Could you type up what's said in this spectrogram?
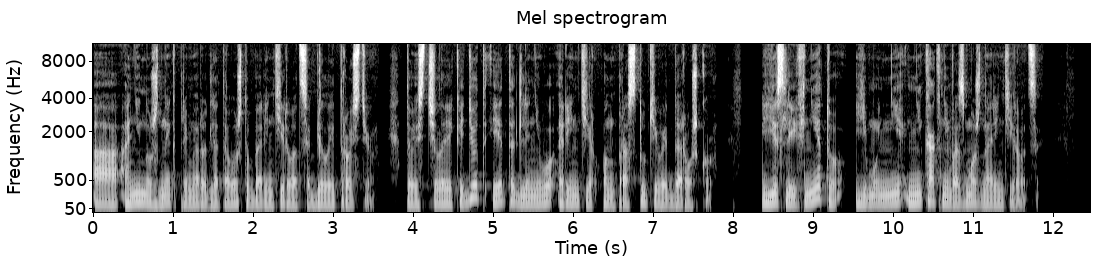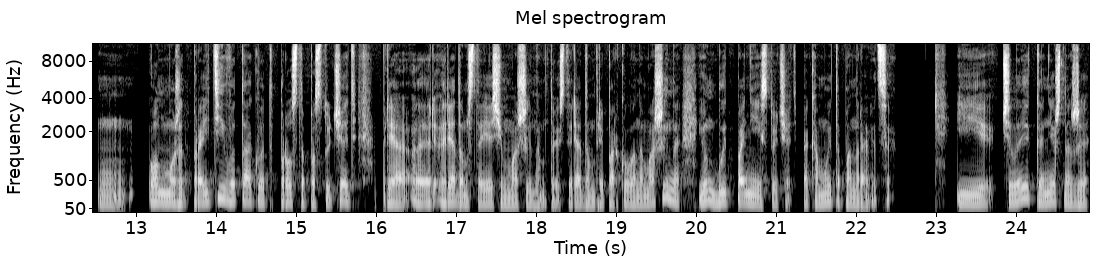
а они нужны, к примеру, для того, чтобы ориентироваться белой тростью. То есть человек идет, и это для него ориентир, он простукивает дорожку. Если их нету, ему не, никак невозможно ориентироваться. Он может пройти вот так вот, просто постучать пря, э, рядом стоящим машинам. То есть рядом припаркована машина, и он будет по ней стучать. А кому это понравится? И человек, конечно же,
